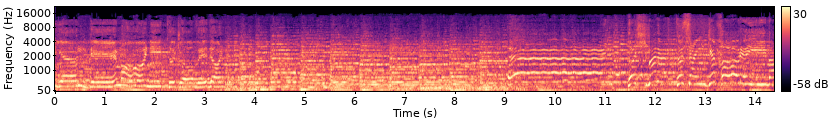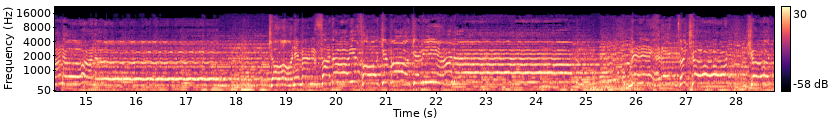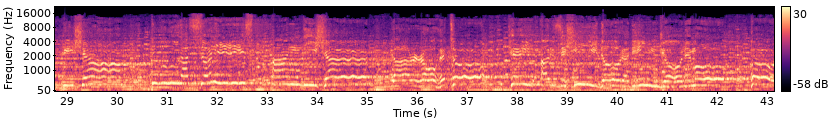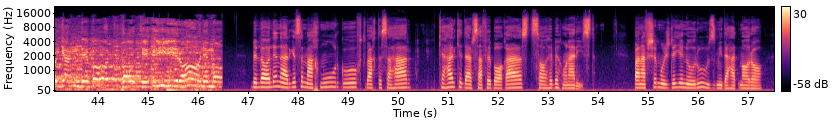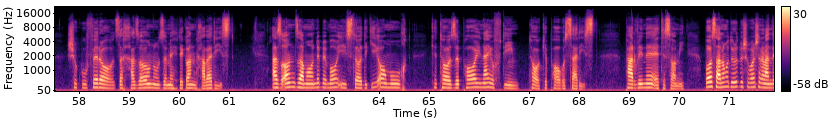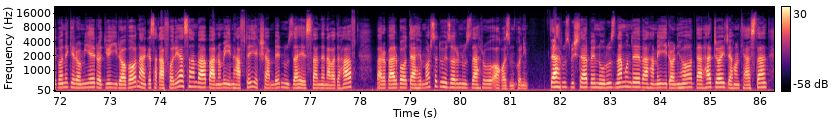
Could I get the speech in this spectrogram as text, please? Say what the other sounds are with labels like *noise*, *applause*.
آینده مانی تو جاودان. ما. به لاله نرگس مخمور گفت وقت سحر که هر که در صفه باغ است صاحب هنری است. بنفشه مژده نوروز می‌دهد ما را. شکوفه را ز خزان و ز مهرگان خبری است. از آن زمانه به ما ایستادگی آموخت که تازه پای نیفتیم تا که پا و سری است. پروین اعتصامی با سلام و درود به شما شنوندگان گرامی رادیو ایراوا. نرگس قفاری هستم و برنامه این هفته یک شنبه 19 اسفند 97 برابر با 10 مارس 2019 رو آغاز می‌کنیم. ده روز بیشتر به نوروز نمونده و همه ایرانی ها در هر جای جهان که هستند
